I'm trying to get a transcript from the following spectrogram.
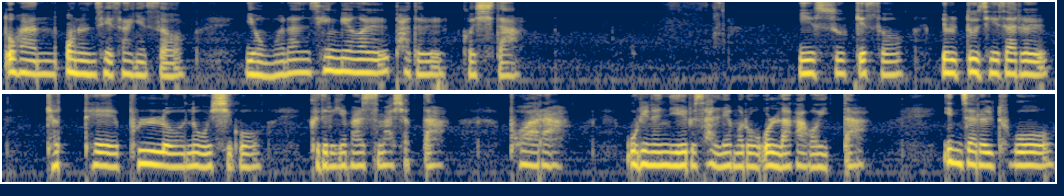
또한 오는 세상에서 영원한 생명을 받을 것이다. 예수께서 열두 제자를 곁에 불러 놓으시고 그들에게 말씀하셨다. 보아라, 우리는 예루살렘으로 올라가고 있다. 인자를 두고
